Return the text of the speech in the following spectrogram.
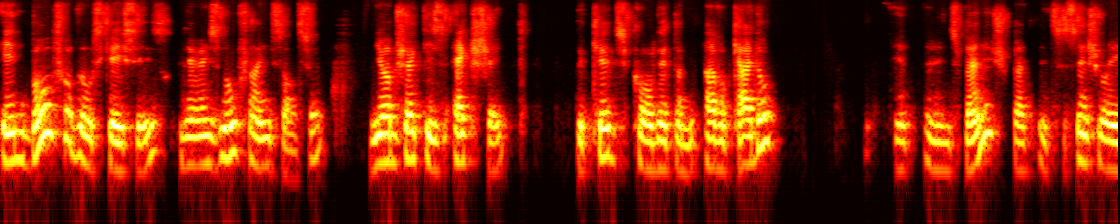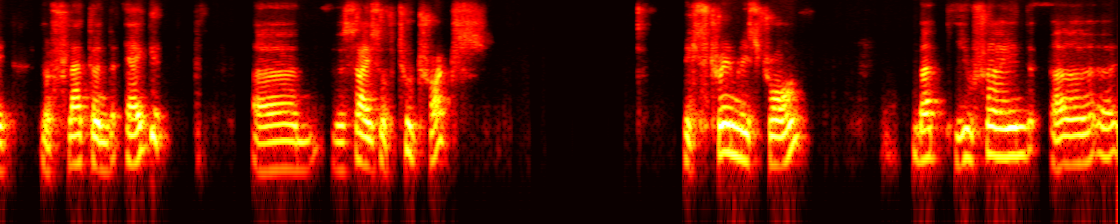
in both of those cases, there is no flying saucer. The object is egg shaped. The kids called it an avocado in, in Spanish, but it's essentially a flattened egg um, the size of two trucks, extremely strong, but you find uh,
